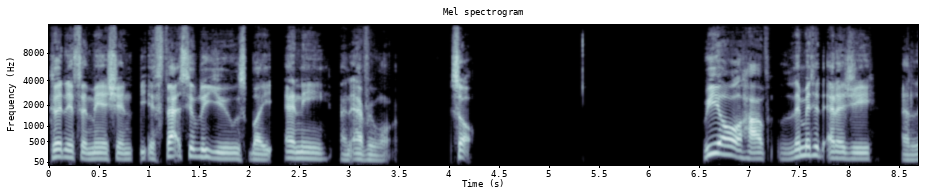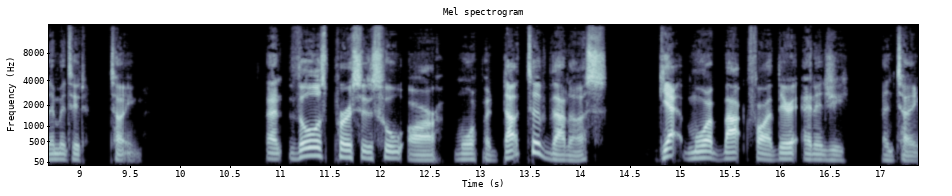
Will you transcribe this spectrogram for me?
good information, effectively used by any and everyone. So, we all have limited energy and limited time. And those persons who are more productive than us get more back for their energy and time.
